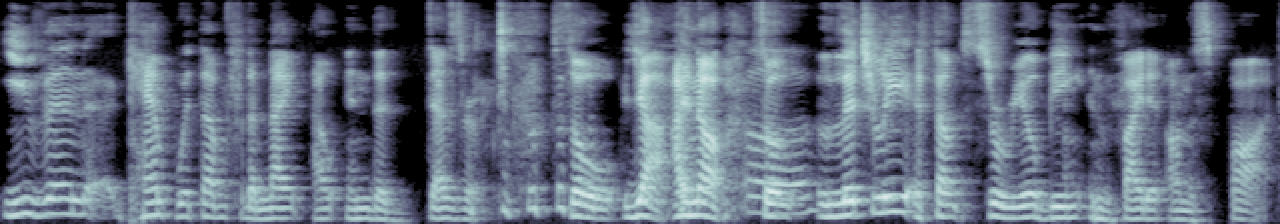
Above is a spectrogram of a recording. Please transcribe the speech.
even camp with them for the night out in the desert. so yeah, I know. Uh. So literally it felt surreal being invited on the spot.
